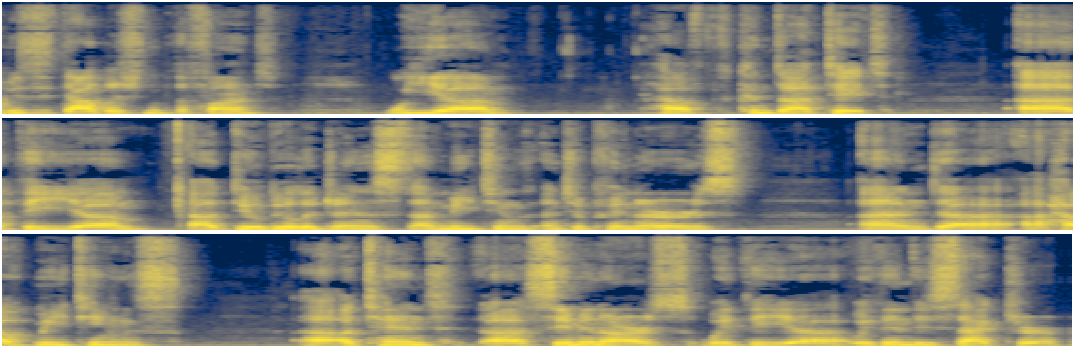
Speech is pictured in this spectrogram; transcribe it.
with establishment of the fund, we um, have conducted uh, the um, uh, due diligence and meetings entrepreneurs and uh, have meetings, uh, attend uh, seminars with the within this sector.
